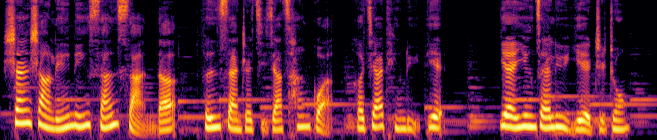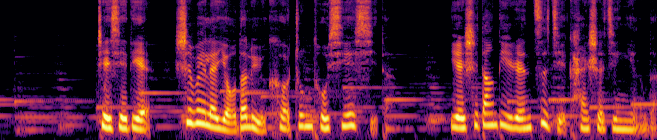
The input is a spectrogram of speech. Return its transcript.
山上零零散散的分散着几家餐馆和家庭旅店，掩映在绿叶之中。这些店是为了有的旅客中途歇息的，也是当地人自己开设经营的。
